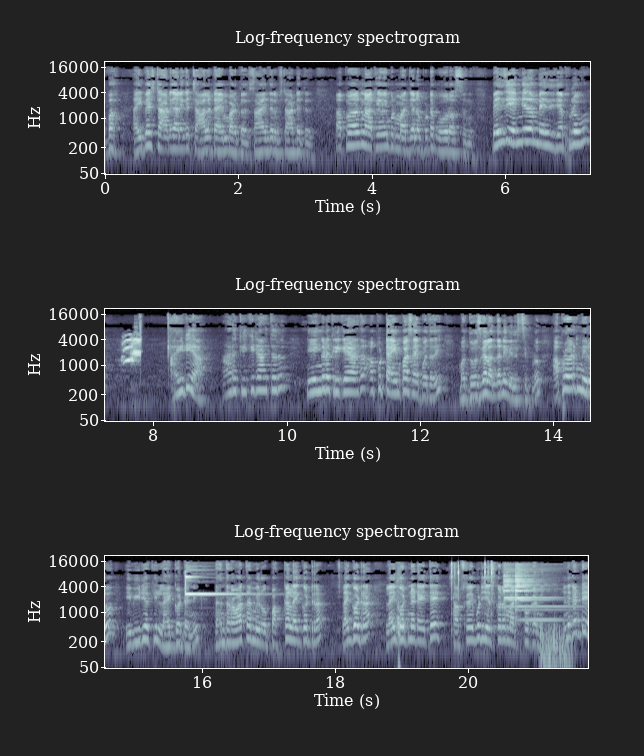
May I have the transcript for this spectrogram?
అబ్బా అయిపోయి స్టార్ట్ కానీ చాలా టైం పడుతుంది. సాయంత్రం స్టార్ట్ అవుతుంది. అప్పటి వరకు నాకేమో ఇప్పుడు మధ్యాహ్నం పూట బోర్ వస్తుంది. బెంజి ఏం చేద్దాం బెంజి? చెప్పు నువ్వు. ఐడియా ఆడ క్రికెట్ ఆడతారు నేను కూడా క్రికెట్ ఆడతా. అప్పుడు టైం పాస్ అయిపోతుంది. మా దోసుగాలు అందరినీ పిలిస్తే ఇప్పుడు. అప్పటి వరకు మీరు ఈ వీడియోకి లైక్ కొట్టండి. దాని తర్వాత మీరు పక్కా లైక్ కొట్టిరా? లైక్ కొట్టిరా? లైక్ కొట్టినట్టయితే సబ్స్క్రైబ్ కూడా చేసుకోవడం మర్చిపోకండి. ఎందుకంటే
